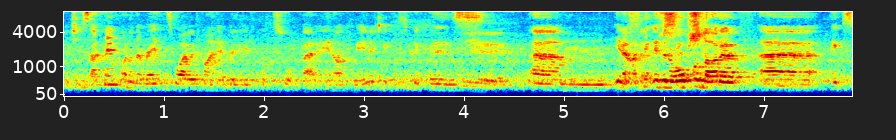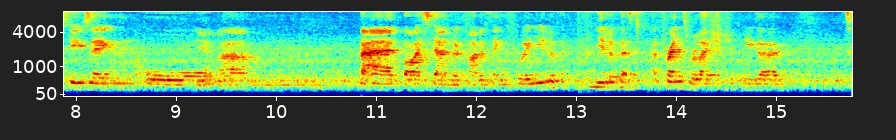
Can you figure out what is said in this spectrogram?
Which is, I think, one of the reasons why we find it really difficult to talk about it in our communities because, Yeah. um, you know, I think there's an awful lot of uh, excusing or Yeah. um, bad bystander kind of things where you look at you look at a friend's relationship and you go, it's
